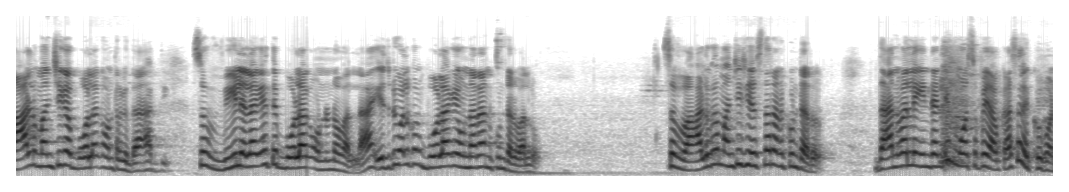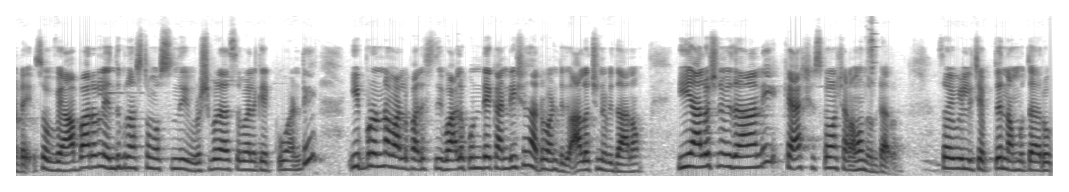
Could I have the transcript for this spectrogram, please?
వాళ్ళు మంచిగా బోలాగా ఉంటారు కదా. సో వీళ్ళు ఎలాగైతే బోలాగా ఉండడం వల్ల ఎదుటి వాళ్ళు కూడా బోలాగే ఉన్నారా అనుకుంటారు వాళ్ళు. సో వాళ్ళు కూడా మంచిగా చేస్తారు అనుకుంటారు దానివల్ల ఏంటంటే మోసపోయే అవకాశాలు ఎక్కువగా ఉంటాయి. సో వ్యాపారంలో ఎందుకు నష్టం వస్తుంది? వృషభ రాశి వాళ్ళకి ఎక్కువ అంటే ఇప్పుడున్న వాళ్ళ పరిస్థితి వాళ్ళకు ఉండే కండిషన్ అటువంటిది ఆలోచన విధానం. ఈ ఆలోచన విధానాన్ని క్యాష్ చేసుకోవడం చాలా మంది ఉంటారు. సో వీళ్ళు చెప్తే నమ్ముతారు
